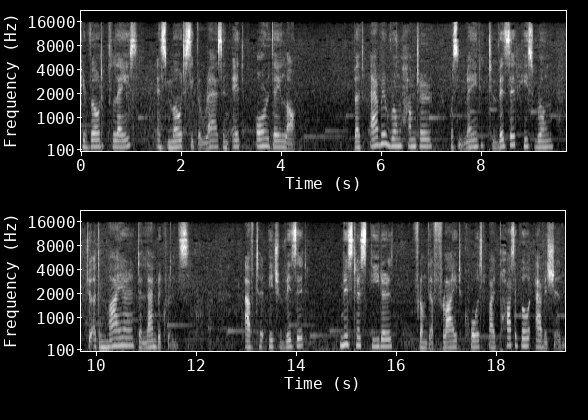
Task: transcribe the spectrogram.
He wrote plays and smoked cigarettes in it all day long. But every room hunter was made to visit his room to admire the lambrequins. After each visit, Mr. Skidder, from the flight caused by possible aversion,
